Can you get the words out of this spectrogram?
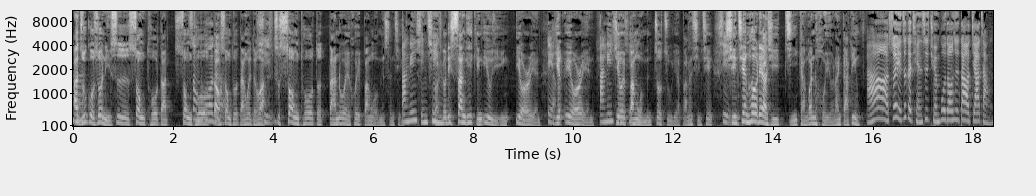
啊！如果说你是送托单送托到送托单位的话，是送托的单位会帮我们申请，帮您申请。如果你上去跟幼儿园、幼儿园、幼儿园，帮您就会帮我们做资料，帮您申请。申请后了是钱赶快汇到咱家长啊！所以这个钱是全部都是到家长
